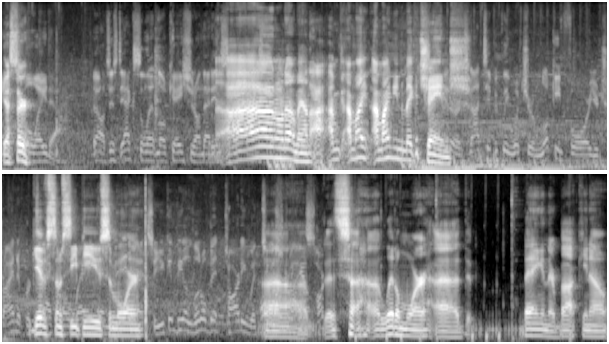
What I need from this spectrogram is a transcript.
Yes, sir. pull away now. Oh, just excellent location on that. I don't know, man. I, I'm I might I might need to make a change. It's not typically what you're looking for. You're trying to Give some CPU some more. it, So you can be a little bit tardy with two Uh, it's a little more uh, bang in their buck. You know,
